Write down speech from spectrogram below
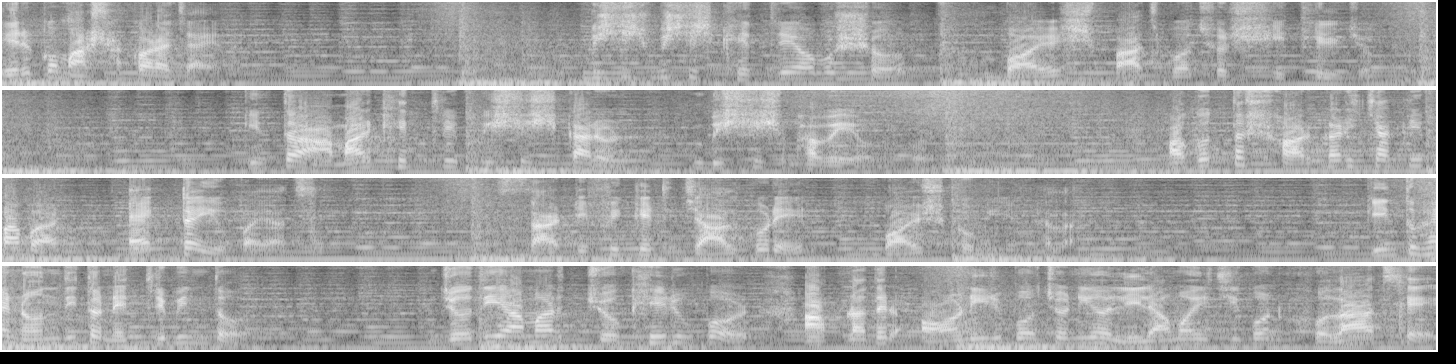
এরকম আশা করা যায় না। বিশেষ ক্ষেত্রে অবশ্য বয়স পাঁচ বছর শিথিল শিথিলযোগ্য কিন্তু আমার ক্ষেত্রে বিশেষ কারণ বিশেষভাবে অনুপস্থিত। অগত্যা সরকারি চাকরি পাবার একটাই উপায় আছে, সার্টিফিকেট জাল করে বয়স কমিয়ে ফেলা। কিন্তু হ্যাঁ নন্দিত নেতৃবৃন্দ, যদি আমার চোখের উপর আপনাদের অনির্বচনীয় লীলাময় জীবন খোলা আছে,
